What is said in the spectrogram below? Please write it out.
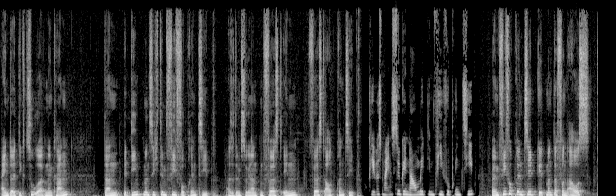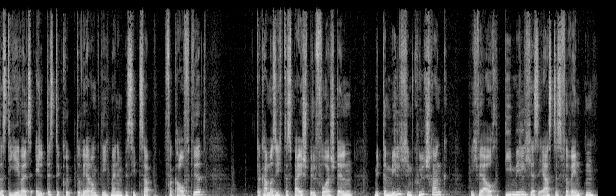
eindeutig zuordnen kann, dann bedient man sich dem FIFO-Prinzip, also dem sogenannten First-In, First-Out-Prinzip. Okay, was meinst du genau mit dem FIFO-Prinzip? Beim FIFO-Prinzip geht man davon aus, dass die jeweils älteste Kryptowährung, die ich meinen Besitz habe, verkauft wird. Da kann man sich das Beispiel vorstellen mit der Milch im Kühlschrank. Ich werde auch die Milch als erstes verwenden,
